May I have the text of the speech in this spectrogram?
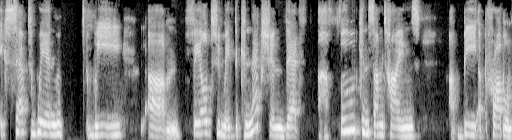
except when we um, fail to make the connection that uh, food can sometimes be a problem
